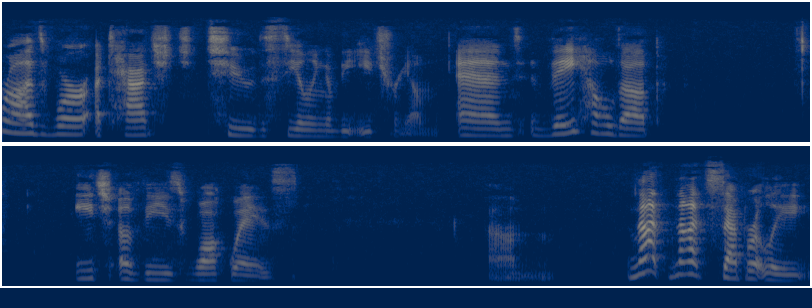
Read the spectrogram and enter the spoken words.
rods were attached to the ceiling of the atrium, and they held up each of these walkways. Um, not not separately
